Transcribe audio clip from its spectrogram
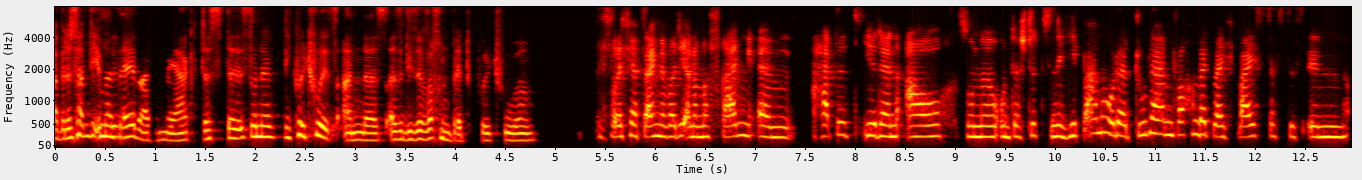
Aber das haben die immer selber gemerkt. Das, das ist so eine, die Kultur ist anders, also diese Wochenbettkultur. Das wollte ich jetzt sagen, da wollte ich auch nochmal fragen, ähm, hattet ihr denn auch so eine unterstützende Hebamme oder Dula im Wochenbett? Weil ich weiß, dass das in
